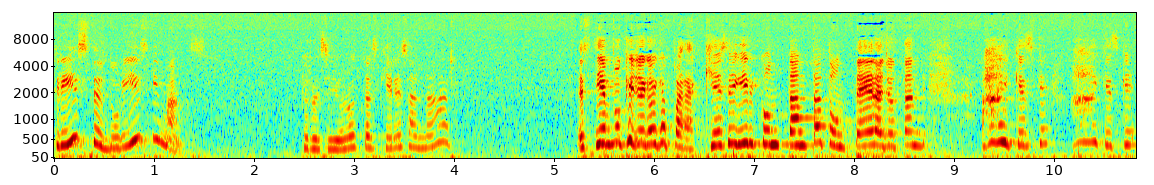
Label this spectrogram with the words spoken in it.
tristes, durísimas, pero el Señor las quiere sanar. Es tiempo que yo diga, ¿para qué seguir con tanta tontera? Yo tan, ay, que es que, ay, que es que,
